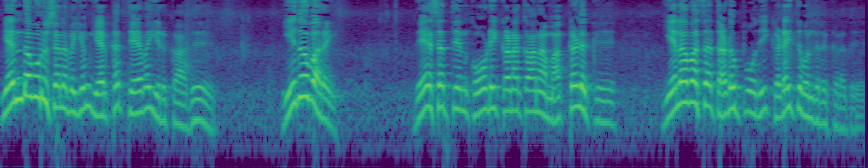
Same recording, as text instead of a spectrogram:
எந்த ஒரு செலவையும் ஏற்க தேவை இருக்காது. இதுவரை தேசத்தின் கோடிக்கணக்கான மக்களுக்கு இலவச தடுப்பூசி கிடைத்து வந்திருக்கிறது.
